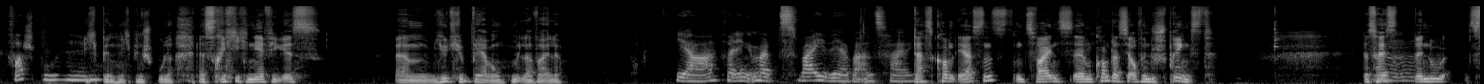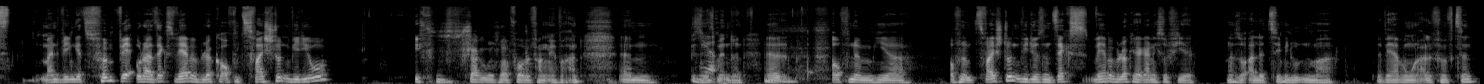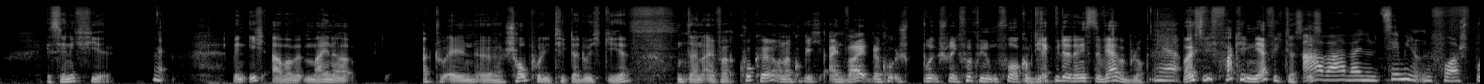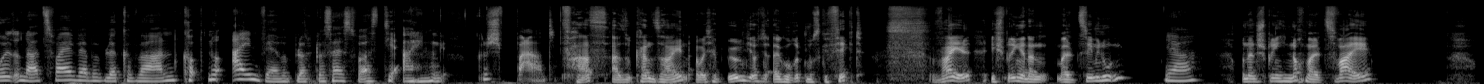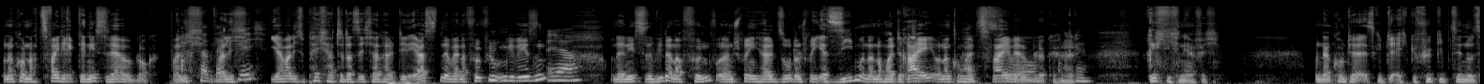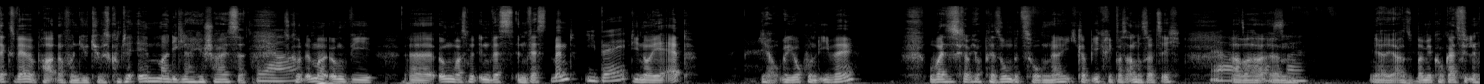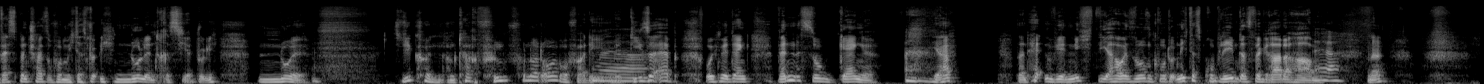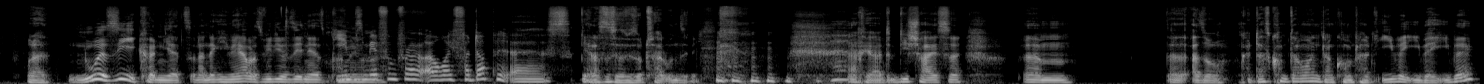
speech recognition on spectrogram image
Vorspulen. Ich bin, ich bin Spuler. Das richtig nervig ist ähm, YouTube-Werbung mittlerweile. Ja, vor allem immer zwei Werbeanzeigen. Das kommt erstens und zweitens ähm, kommt das ja auch, wenn du springst. Das heißt, wenn du meinetwegen jetzt fünf Wer- oder sechs Werbeblöcke auf ein zwei-Stunden-Video, ich schlage übrigens mal vor, wir fangen einfach an, ähm, wir sind Ja. jetzt mittendrin, äh, auf einem hier, auf einem zwei-Stunden-Video sind sechs Werbeblöcke ja gar nicht so viel. Also alle zehn Minuten mal eine Werbung oder alle 15. Ist ja nicht viel. Ja. Wenn ich aber mit meiner aktuellen äh, Schaupolitik da durchgehe und dann einfach gucke und dann gucke ich ein weit, dann gucke, spring, spring ich fünf Minuten vor, kommt direkt wieder der nächste Werbeblock. Ja. Weißt du, wie fucking nervig das ist? Aber wenn du 10 Minuten vorspulst und da zwei Werbeblöcke waren, kommt nur ein Werbeblock. Das heißt, du hast dir einen ge- gespart. Fass, also kann sein, aber ich habe irgendwie auch den Algorithmus gefickt, weil ich springe dann mal zehn Minuten Ja. und dann springe ich nochmal zwei und dann kommt nach zwei direkt der nächste Werbeblock. Weil Ach, ich, weil ich, ja, weil ich so Pech hatte, dass ich dann halt den ersten, der wäre nach fünf Minuten gewesen Ja. und der nächste wieder nach fünf und dann springe ich halt so, dann springe ich erst sieben und dann nochmal drei und dann kommen halt Ach zwei so, Werbeblöcke halt. okay. Richtig nervig. Und dann kommt ja, es gibt ja echt gefühlt, gibt es ja nur sechs Werbepartner von YouTube. Es kommt ja immer die gleiche Scheiße. Ja. Es kommt immer irgendwie äh, irgendwas mit Invest Investment, Ebay? die neue App. Ja, Joko und Ebay. Wobei es ist, glaube ich, auch personenbezogen, ne? Ich glaube, ihr kriegt was anderes als ich. Ja, Aber ähm, ja, ja, also bei mir kommt ganz viel Investment-Scheiß, obwohl mich das wirklich null interessiert. Wirklich null. Sie können am Tag 500 Euro verdienen Ja. mit dieser App, wo ich mir denke, wenn es so gänge, ja, dann hätten wir nicht die Arbeitslosenquote und nicht das Problem, das wir gerade haben. Ja. Ne? Oder nur Sie können jetzt. Und dann denke ich mir, ja, aber das Video sehen jetzt. Geben Sie mir Millionen. 500 Euro, ich verdoppel es. Ja, das ist ja sowieso total unsinnig. Ach ja, die Scheiße. Ähm, also, das kommt dauernd, dann kommt halt eBay, eBay, eBay.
